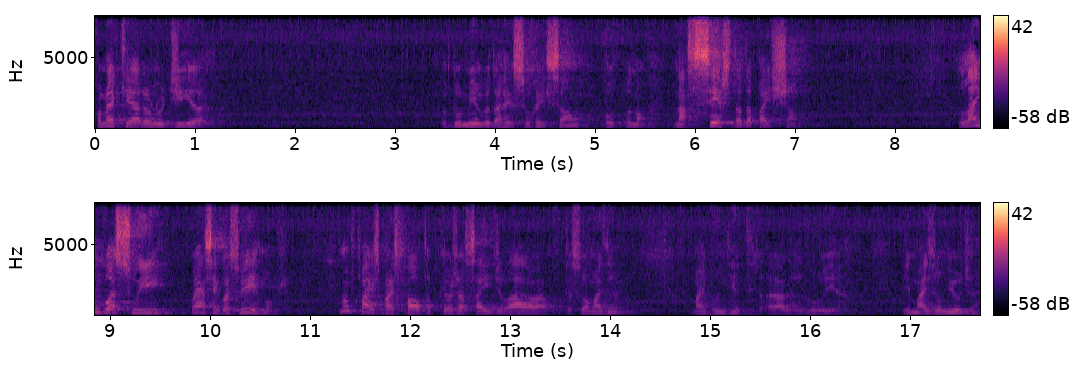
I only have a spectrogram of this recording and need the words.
como é que era no dia, o domingo da ressurreição, ou, ou não, na sexta da paixão. Lá em Guaçuí, conhecem Guaçuí, irmãos? Não faz mais falta, porque eu já saí de lá, a pessoa mais, mais bonita, aleluia e mais humilde, né?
